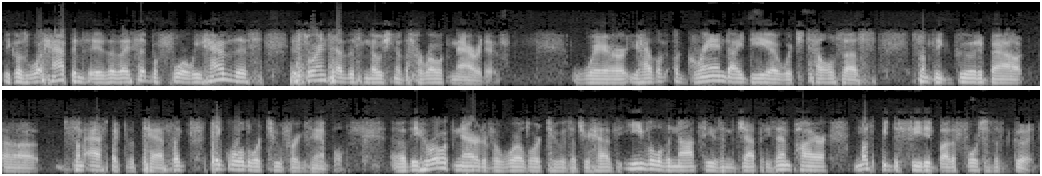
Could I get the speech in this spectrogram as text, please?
Because what happens is, as I said before, we have this historians have this notion of the heroic narrative where you have a, a grand idea which tells us something good about uh, some aspect of the past. Like take World War II for example. Uh, the heroic narrative of World War II is that you have the evil of the Nazis and the Japanese Empire must be defeated by the forces of good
